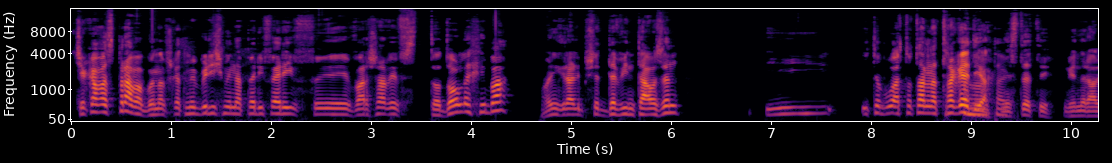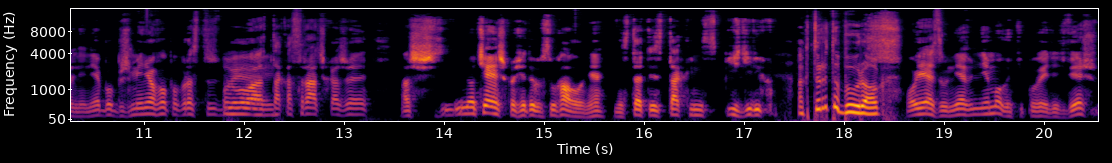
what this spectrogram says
Ciekawa sprawa, bo na przykład my byliśmy na peryferii w y, Warszawie, w Stodole chyba. Oni grali przed Devin Townsend i, i to była totalna tragedia, Aha, tak. niestety, generalnie, nie? Bo brzmieniowo po prostu była Ojej. taka sraczka, że aż no ciężko się tego słuchało, nie? Niestety z takim spiździli. A który to był rok? O Jezu, nie, nie mogę ci powiedzieć, wiesz?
